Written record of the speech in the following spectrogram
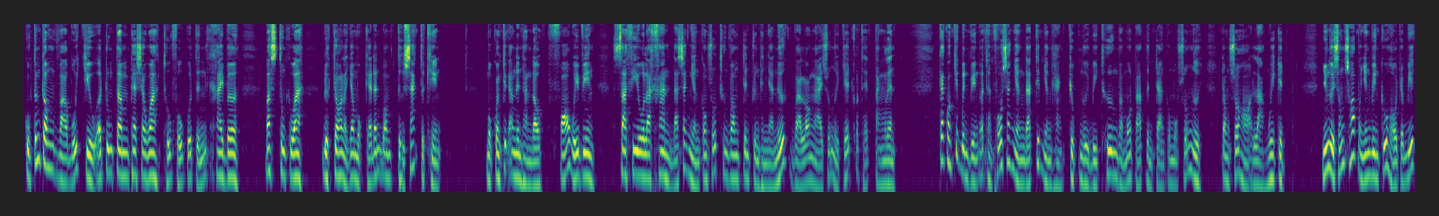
Cuộc tấn công vào buổi chiều ở trung tâm Peshawar, thủ phủ của tỉnh Khyber Pakhtunkhwa, được cho là do một kẻ đánh bom tự sát thực hiện. Một quan chức an ninh hàng đầu, Phó ủy viên Safiullah Khan đã xác nhận con số thương vong trên truyền hình nhà nước và lo ngại số người chết có thể tăng lên. Các quan chức bệnh viện ở thành phố xác nhận đã tiếp nhận hàng chục người bị thương và mô tả tình trạng của một số người, trong số họ là nguy kịch. Những người sống sót và nhân viên cứu hộ cho biết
